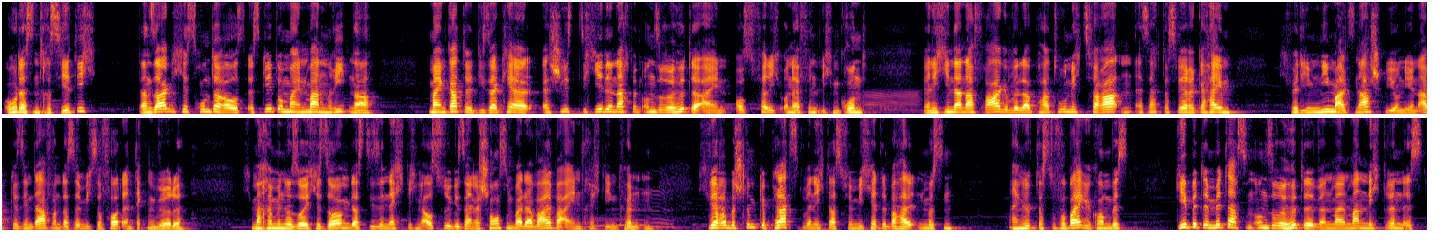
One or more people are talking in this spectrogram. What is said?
Oh, das interessiert dich? Dann sage ich es runter raus. Es geht um meinen Mann, Riedner. Mein Gatte, dieser Kerl, er schließt sich jede Nacht in unsere Hütte ein, aus völlig unerfindlichem Grund. Wenn ich ihn danach frage, will er partout nichts verraten. Er sagt, das wäre geheim. Ich würde ihm niemals nachspionieren, abgesehen davon, dass er mich sofort entdecken würde. Ich mache mir nur solche Sorgen, dass diese nächtlichen Ausflüge seine Chancen bei der Wahl beeinträchtigen könnten. Ich wäre bestimmt geplatzt, wenn ich das für mich hätte behalten müssen. Ein Glück, dass du vorbeigekommen bist. Geh bitte mittags in unsere Hütte, wenn mein Mann nicht drin ist.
